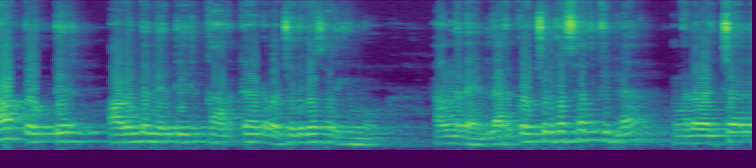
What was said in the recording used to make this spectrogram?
ആ പൊട്ട് അവന്റെ നെറ്റിയിൽ കറക്റ്റായിട്ട് വെച്ചുകൊടുക്കാൻ സാധിക്കുമോ അങ്ങനെ എല്ലാവർക്കും വെച്ചുകൊടുക്കാൻ സാധിക്കില്ല. അങ്ങനെ വെച്ചാൽ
